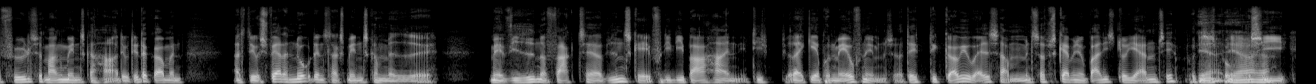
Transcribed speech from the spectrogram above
følelse, mange mennesker har, det er jo det, der gør, man, altså det er jo svært at nå den slags mennesker med... Øh, med viden og fakta og videnskab, fordi de bare har en, de reagerer på en mavefornemmelse, og det, det gør vi jo alle sammen, men så skal man jo bare lige slå hjernen til på et ja, tidspunkt ja, og sige, ja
